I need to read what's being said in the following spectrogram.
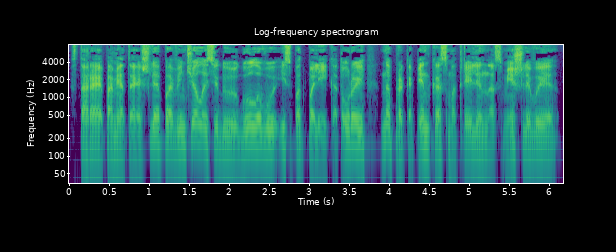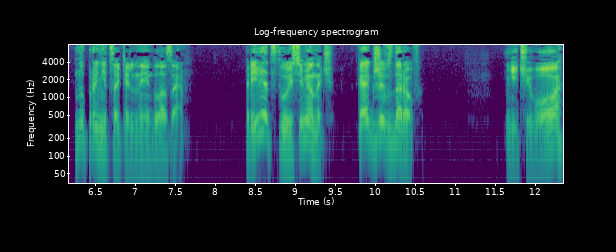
Старая помятая шляпа венчала седую голову, из-под полей которой на Прокопенко смотрели насмешливые, но проницательные глаза. «Приветствую, Семёныч! Как жив-здоров?» «Ничего,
